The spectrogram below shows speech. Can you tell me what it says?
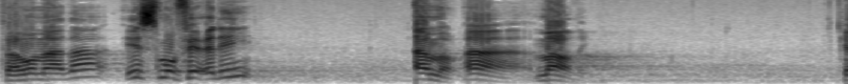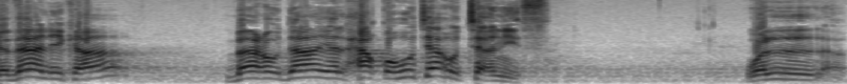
فهو ماذا؟ اسم فعل أمر آه ماضي. كذلك بعد يلحقه تاء التأنيث. وال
